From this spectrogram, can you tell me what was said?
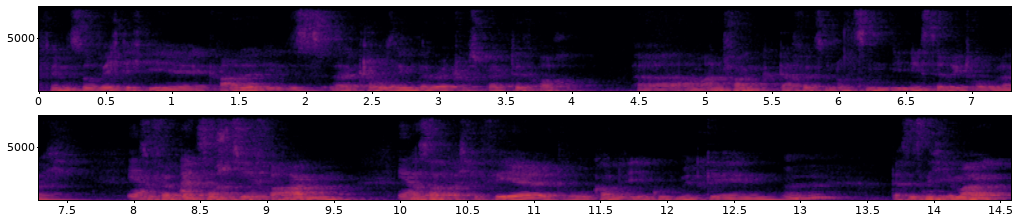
Ich finde es so wichtig, die gerade dieses äh, Closing the Retrospective auch äh, am Anfang dafür zu nutzen, die nächste Retro gleich ja, zu verbessern, zu fragen, ja. was hat euch gefehlt, wo konntet ihr gut mitgehen. Mhm. Das ist nicht immer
